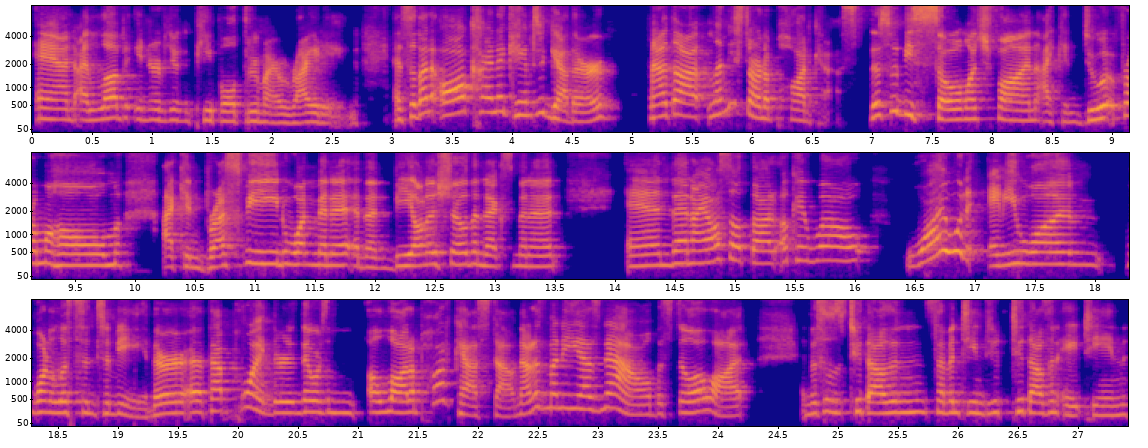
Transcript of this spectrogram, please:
and I loved interviewing people through my writing. And so that all kind of came together. And I thought, let me start a podcast. This would be so much fun. I can do it from home. I can breastfeed one minute and then be on a show the next minute. And then I also thought, okay, well, why would anyone want to listen to me? There at that point, there there was a lot of podcasts out, not as many as now, but still a lot. And this was 2017 to 2018.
